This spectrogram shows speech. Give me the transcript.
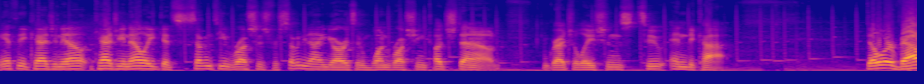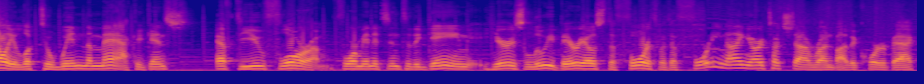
Anthony Cagianelli gets 17 rushes for 79 yards and one rushing touchdown. Congratulations to Endicott. Delaware Valley looked to win the MAC against FDU Florham. Four minutes into the game, here's Louis Barrios IV with a 49-yard touchdown run by the quarterback.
